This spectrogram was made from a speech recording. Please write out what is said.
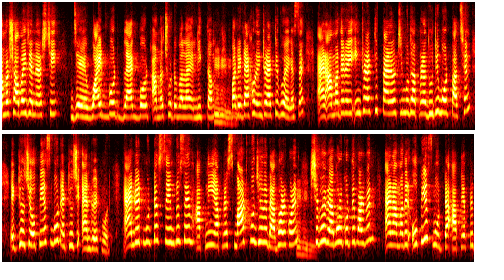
আমরা সবাই জেনে আসছি যে হোয়াইট বোর্ড ব্ল্যাক বোর্ড আমরা ছোটবেলায় লিখতাম বাট এটা এখন ইন্টারাক্টিভ হয়ে গেছে। অ্যান্ড আমাদের এই ইন্টারাক্টিভ প্যানেলটির মধ্যে আপনারা দুটি মোড পাচ্ছেন একটি হচ্ছে ওপিএস মোড একটি হচ্ছে অ্যান্ড্রয়েড মোড অ্যান্ড্রয়েড মোডটা সেম টু সেম আপনি আপনার স্মার্টফোন যেভাবে ব্যবহার করেন সেভাবে ব্যবহার করতে পারবেন। অ্যান্ড আমাদের ওপিএস মোডটা আপনি আপনার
